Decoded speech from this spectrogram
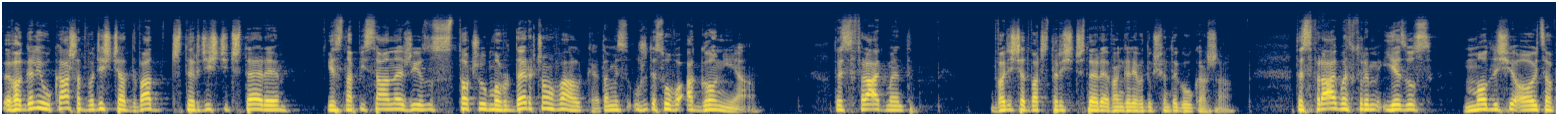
W Ewangelii Łukasza 22, 44 jest napisane, że Jezus stoczył morderczą walkę. Tam jest użyte słowo agonia. To jest fragment 22, 44 Ewangelia według świętego Łukasza. To jest fragment, w którym Jezus modli się o Ojca w,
